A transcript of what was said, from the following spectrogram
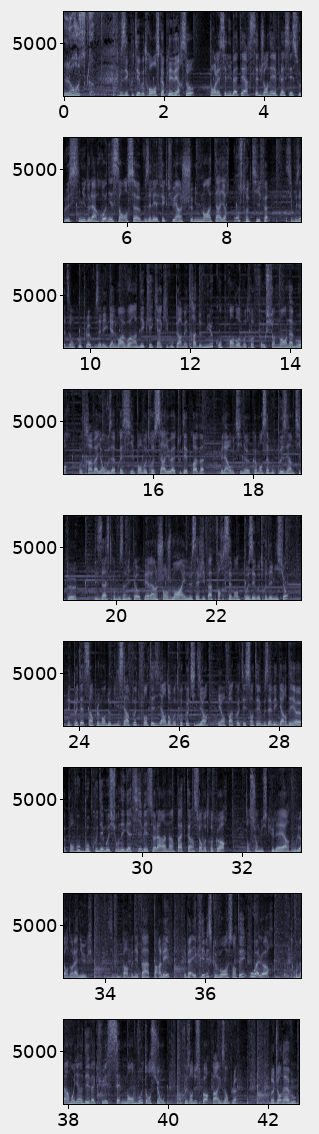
L'horoscope. Vous écoutez votre horoscope les Verseaux pour les célibataires, cette journée est placée sous le signe de la renaissance. Vous allez effectuer un cheminement intérieur constructif. Si vous êtes en couple, vous allez également avoir un déclic hein, qui vous permettra de mieux comprendre votre fonctionnement en amour. Au travail, on vous apprécie pour votre sérieux à toute épreuve, mais la routine commence à vous peser un petit peu. Les astres vous invitent à opérer un changement. Hein. Il ne s'agit pas forcément de poser votre démission, mais peut-être simplement de glisser un peu de fantaisie hein, dans votre quotidien. Et enfin, côté santé, vous avez gardé euh, pour vous beaucoup d'émotions négatives et cela a un impact sur votre corps tension musculaire, douleur dans la nuque. Si vous ne parvenez pas à parler, eh bien écrivez ce que vous ressentez ou alors trouvez un moyen d'évacuer sainement vos tensions en faisant du sport par exemple. Bonne journée à vous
